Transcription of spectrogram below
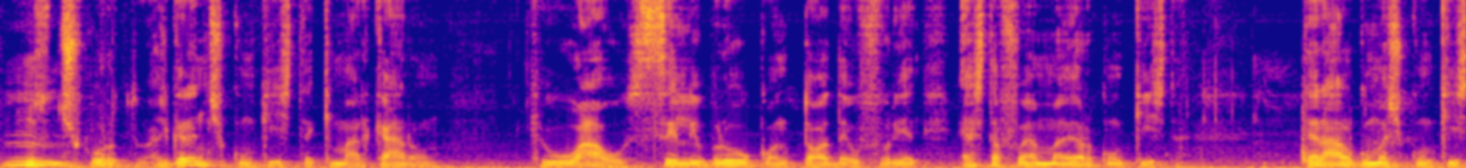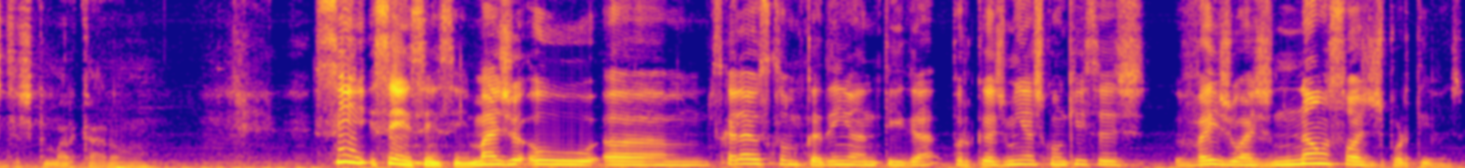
no desporto, as grandes conquistas que marcaram, que o UAU celebrou com toda a euforia. Esta foi a maior conquista. Terá algumas conquistas que marcaram. Sim, sim, sim, sim. Mas o, ahm, se calhar eu sou um bocadinho antiga, porque as minhas conquistas vejo-as não só as desportivas.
